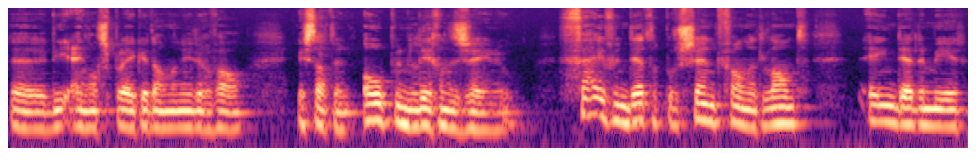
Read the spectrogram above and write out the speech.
uh, die Engels spreken dan in ieder geval, is dat een openliggende zenuw. 35% van het land, een derde meer,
